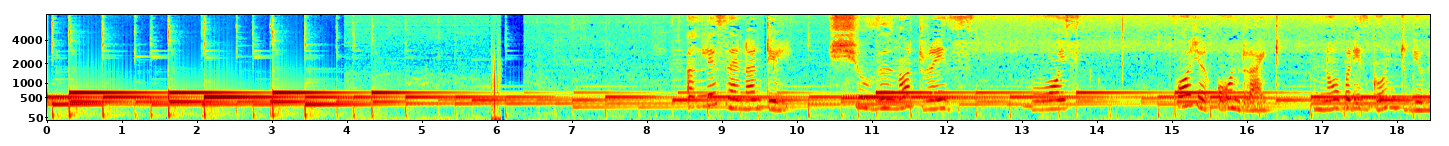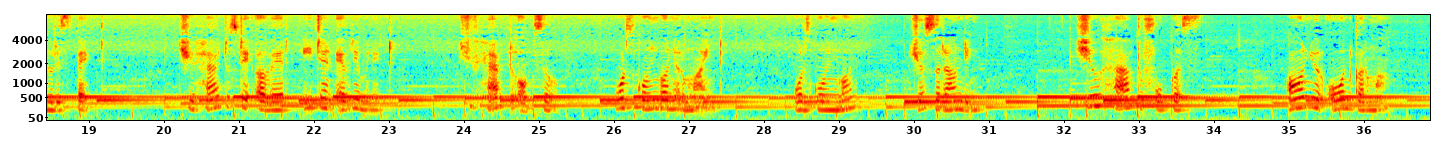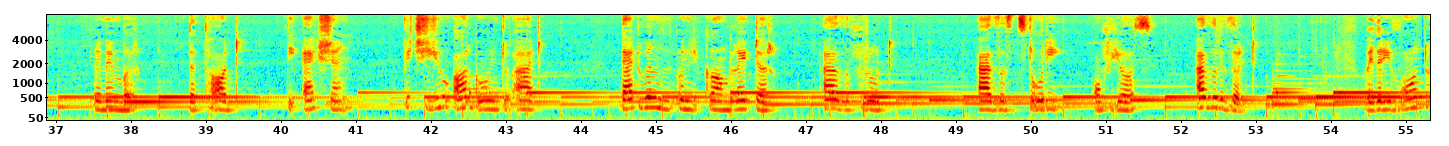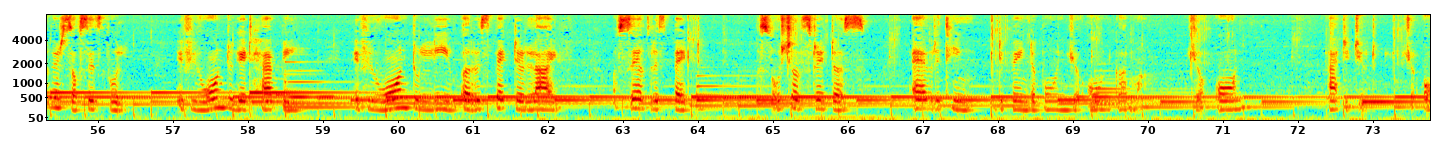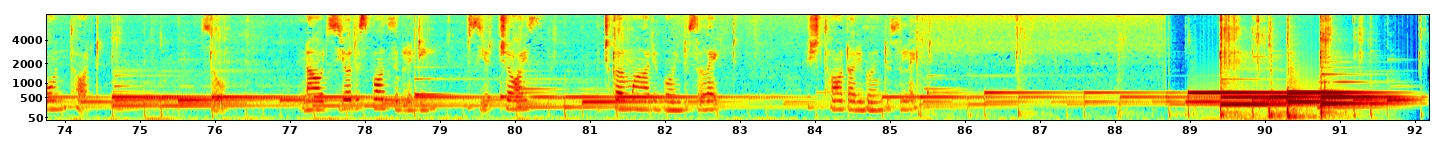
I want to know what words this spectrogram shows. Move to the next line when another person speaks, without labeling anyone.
Unless and until you will not raise voice for your own right, nobody is going to give you respect. You have to stay aware each and every minute. You have to observe what's going on your mind, what's going on your surrounding. You have to focus on your own karma. Remember the thought, the action which you are going to add that will only come later as a fruit, as a story of yours, as a result. Whether you want to get successful, if you want to get happy, if you want to live a respected life, a self respect, social status, everything depend upon your own karma, your own attitude, your own thought. So now it's your responsibility, it's your choice. Which karma are you going to select? Which thought are you going to select? thank you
